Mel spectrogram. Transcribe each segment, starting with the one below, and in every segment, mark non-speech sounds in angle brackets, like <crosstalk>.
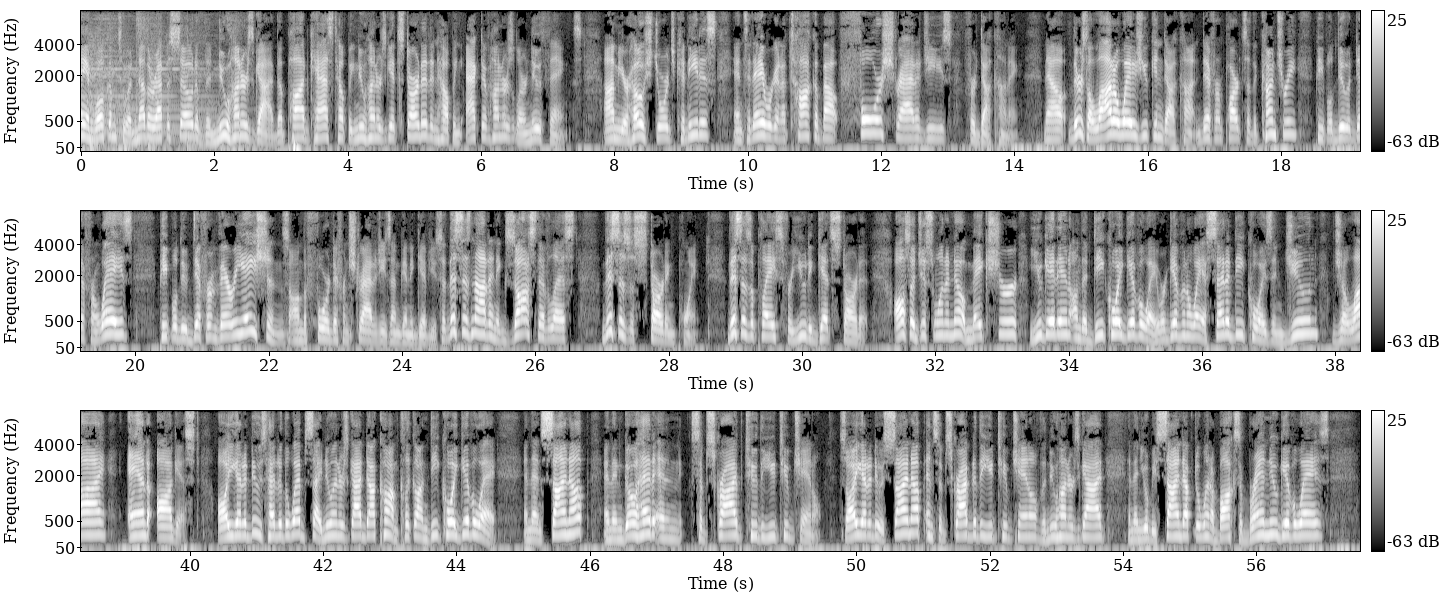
Hey, and welcome to another episode of the New Hunter's Guide, the podcast helping new hunters get started and helping active hunters learn new things. I'm your host, George Konetes, and today we're going to talk about four strategies for duck hunting. Now, there's a lot of ways you can duck hunt in different parts of the country. People do it different ways. People do different variations on the four different strategies I'm going to give you. So, this is not an exhaustive list, this is a starting point. This is a place for you to get started. Also, just want to know make sure you get in on the decoy giveaway. We're giving away a set of decoys in June, July, and August. All you got to do is head to the website, newhuntersguide.com, click on decoy giveaway, and then sign up, and then go ahead and subscribe to the YouTube channel. So all you got to do is sign up and subscribe to the YouTube channel, of The New Hunter's Guide, and then you'll be signed up to win a box of brand new giveaways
